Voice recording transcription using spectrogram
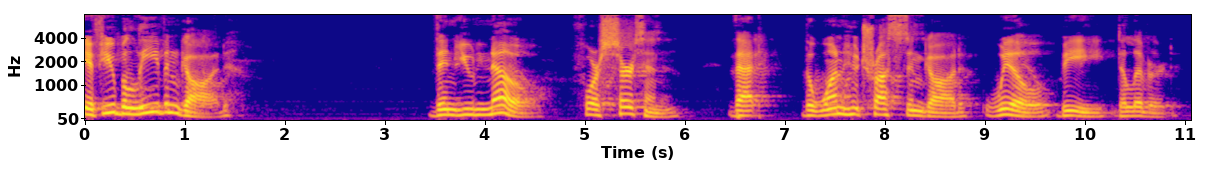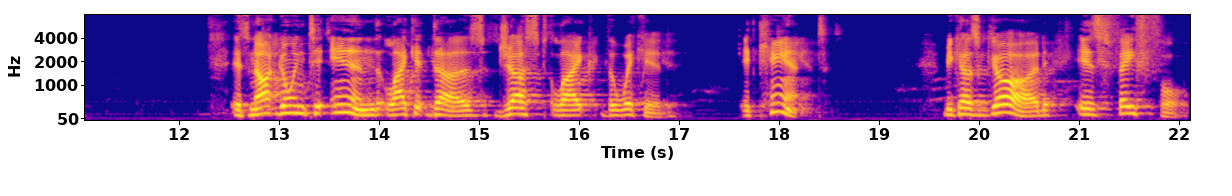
If you believe in God, then you know for certain that the one who trusts in God will be delivered. It's not going to end like it does, just like the wicked. It can't. Because God is faithful.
